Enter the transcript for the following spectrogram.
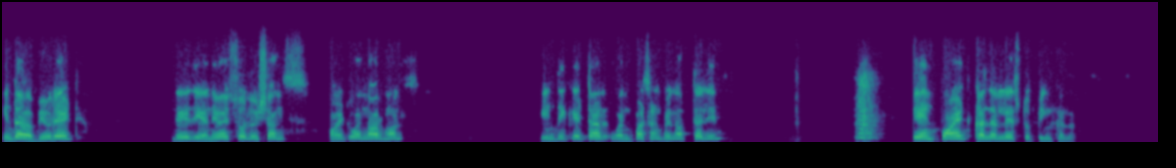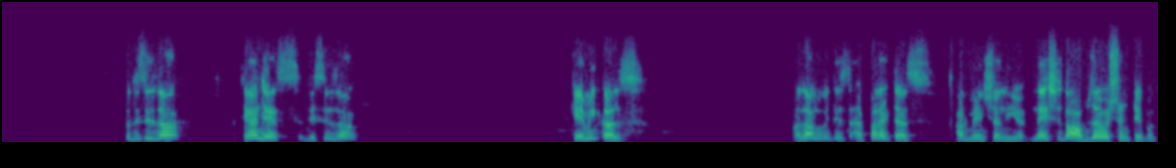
In the burette, there is NaOH solutions, 0.1 normals, indicator 1% phenolphthalein, end point colorless to pink color. So this is the changes. This is the chemicals along with this apparatus are mentioned here. Next is the observation table.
